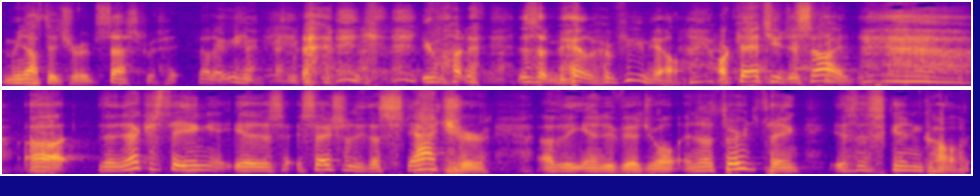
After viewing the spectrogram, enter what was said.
I mean, not that you're obsessed with it, but I mean, you want to, this is a male or a female, or can't you decide? Uh, the next thing is essentially the stature of the individual, and the third thing is the skin color.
